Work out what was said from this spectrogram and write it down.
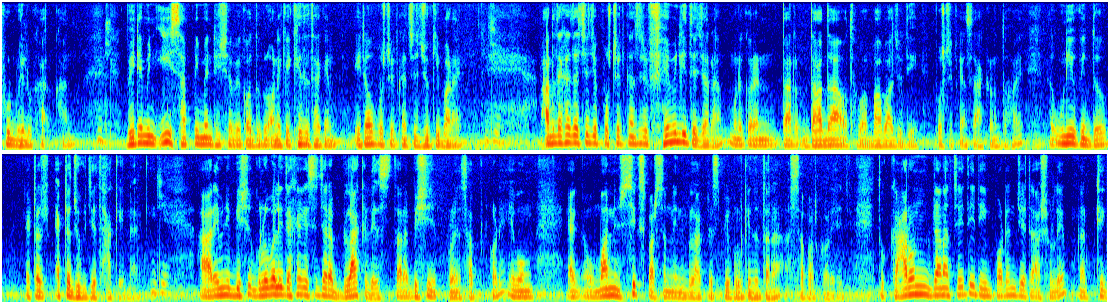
food value খান। ভিটামিন ই সাপ্লিমেন্ট হিসাবে কতগুলো অনেকে খেতে থাকেন এটাও প্রস্টেট ক্যান্সার ঝুঁকি বাড়ায়। আর দেখা যাচ্ছে যে প্রস্টেট ক্যান্সারের ফ্যামিলিতে যারা মনে করেন তার দাদা অথবা বাবা যদি প্রস্টেট ক্যান্সার আক্রান্ত হয় উনিও কিন্তু একটা একটা ঝুঁকিতে থাকেন আর কি। আর এমনি বিশ্ব গ্লোবালি দেখা গেছে যারা ব্ল্যাক রেস তারা বেশি সাপোর্ট করে এবং one in six percent in black race people কিন্তু তারা সাপোর্ট করে। তো কারণ জানার চাইতে এটা ইম্পর্টেন্ট যেটা আসলে আপনার ঠিক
